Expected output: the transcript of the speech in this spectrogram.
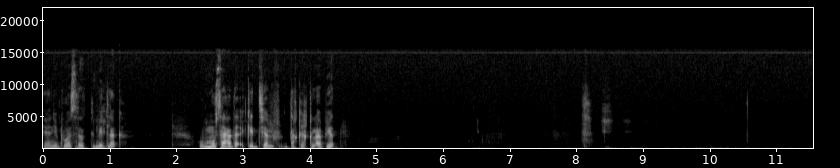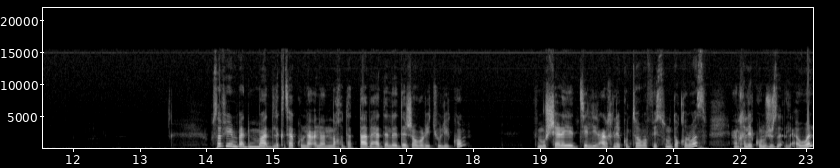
يعني بواسطة المدلك وبمساعدة أكيد ديال الدقيق الأبيض. وصافي من بعد ما دلكتها كلها أنا ناخذ الطابع هذا اللي ديجا وريته لكم. في المشتريات ديالي غنخليكم حتى في صندوق الوصف. غنخليكم الجزء الأول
